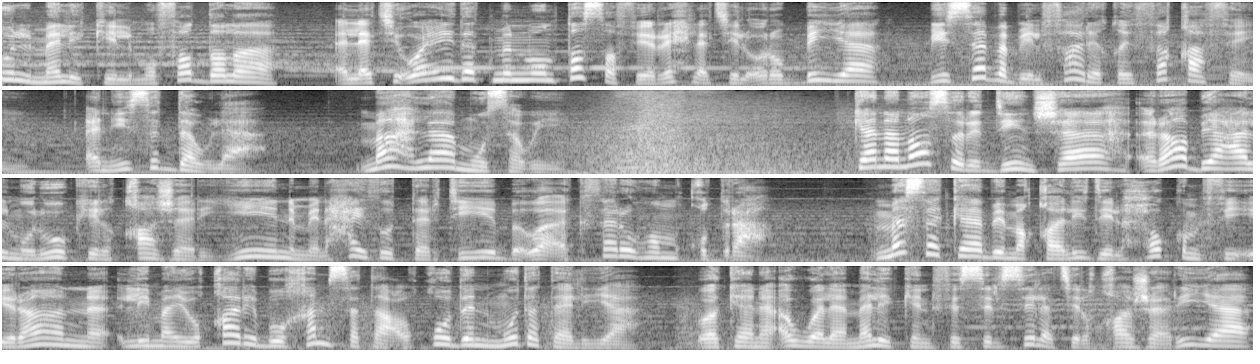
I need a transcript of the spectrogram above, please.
الملك المفضلة التي أعيدت من منتصف الرحلة الأوروبية بسبب الفارق الثقافي أنيس الدولة. مهلا موسوي. كان ناصر الدين شاه رابع الملوك القاجريين من حيث الترتيب وأكثرهم قدرة. مسك بمقاليد الحكم في إيران لما يقارب خمسة عقود متتالية وكان أول ملك في السلسلة القاجارية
